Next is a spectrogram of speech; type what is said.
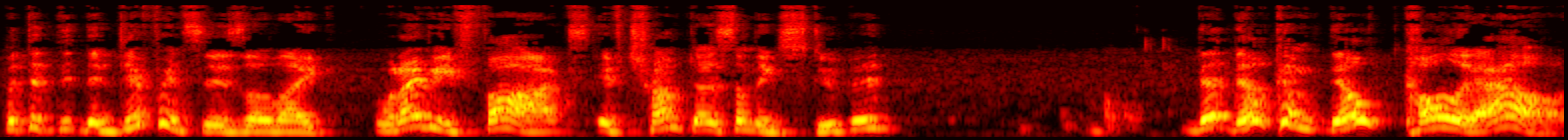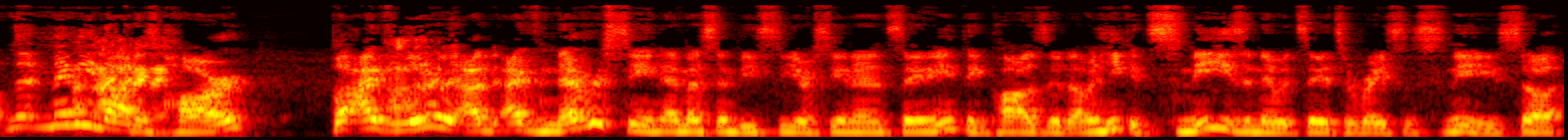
but the, the, the difference is though, like when I read Fox, if Trump does something stupid, they'll come, they'll call it out. Maybe not as hard, but I've literally, I've, never seen MSNBC or CNN say anything positive. I mean, he could sneeze and they would say it's a racist sneeze. So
